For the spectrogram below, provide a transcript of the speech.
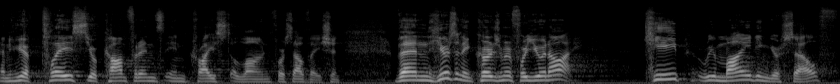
and you have placed your confidence in Christ alone for salvation, then here's an encouragement for you and I. Keep reminding yourself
